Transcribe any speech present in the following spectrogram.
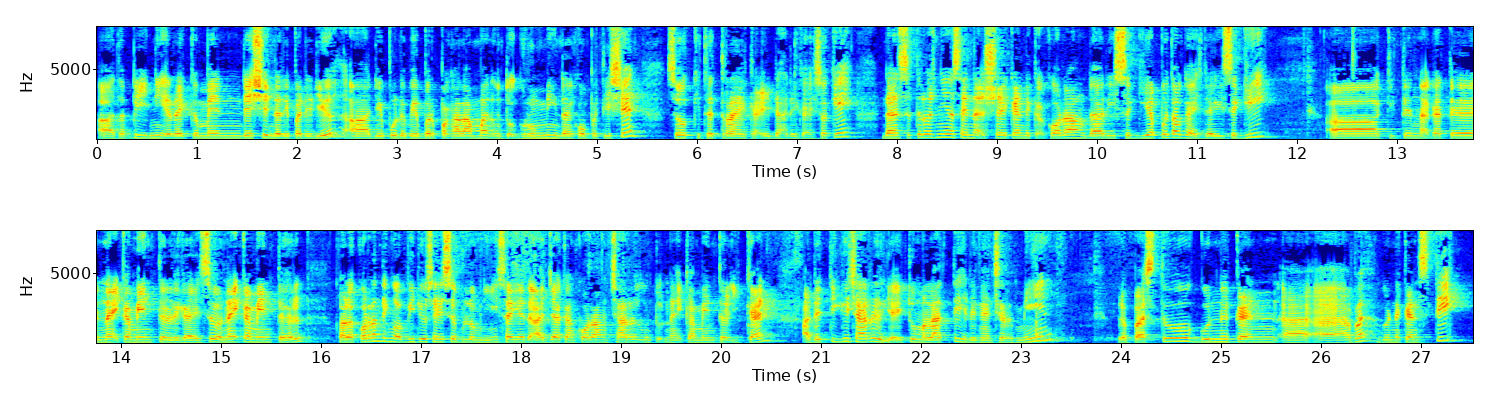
Uh, tapi ini recommendation daripada dia. Uh, dia pun lebih berpengalaman untuk grooming dan competition. So kita try kaedah dia guys okay dan seterusnya saya nak sharekan dekat korang dari segi apa tau guys? Dari segi uh, kita nak kata naikkan mental dia guys. So naikkan mental kalau korang tengok video saya sebelum ni, saya ada ajarkan korang cara untuk naikkan mental ikan. Ada tiga cara iaitu melatih dengan cermin. Lepas tu gunakan uh, uh, apa? Gunakan stick.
